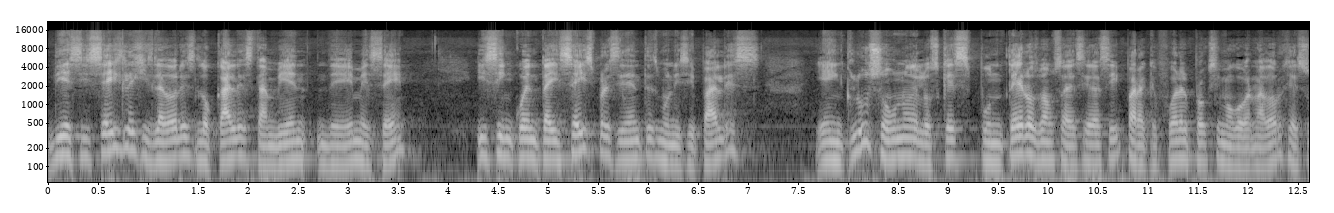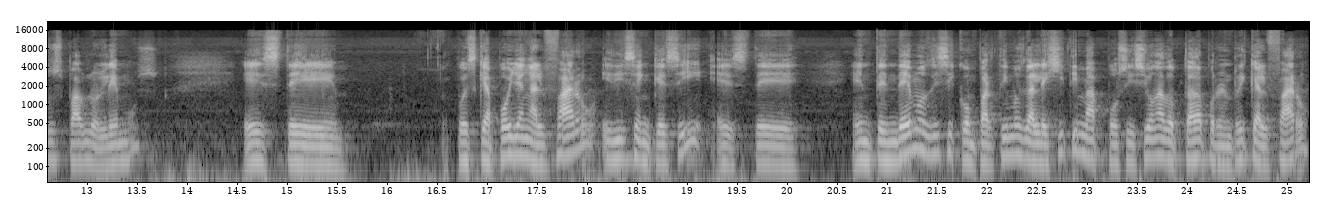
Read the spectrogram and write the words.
16 legisladores locales también de MC y 56 presidentes municipales e incluso uno de los que es punteros, vamos a decir así, para que fuera el próximo gobernador, Jesús Pablo Lemos. Este pues que apoyan al Faro y dicen que sí, este entendemos, dice, y compartimos la legítima posición adoptada por Enrique Alfaro.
